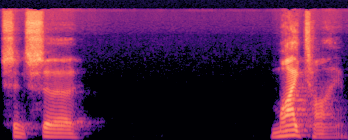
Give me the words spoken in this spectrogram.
since uh, my time,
